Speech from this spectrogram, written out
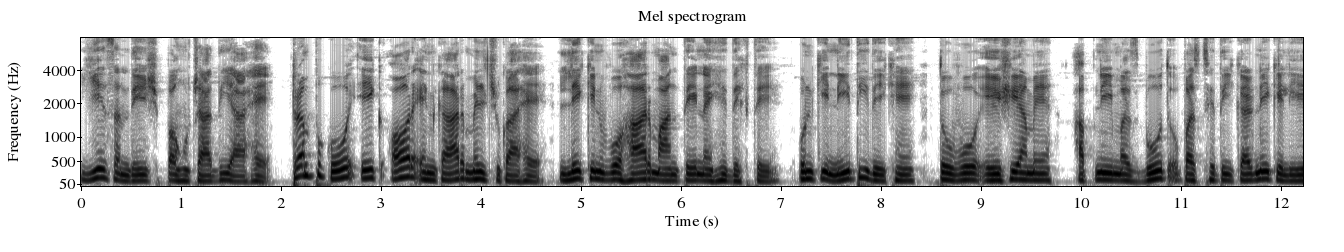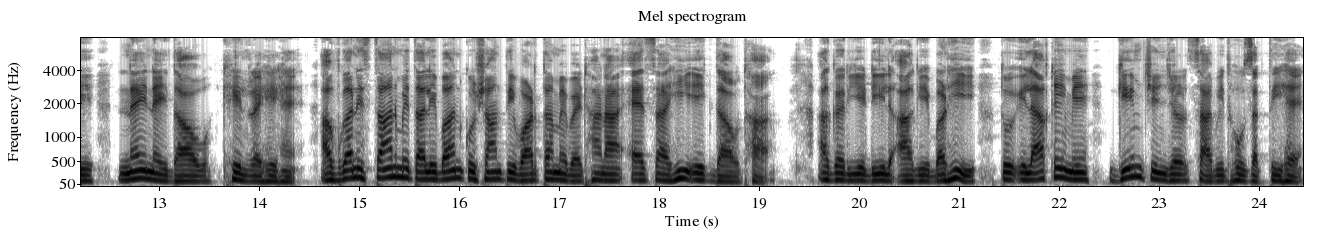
ये संदेश पहुँचा दिया है। ट्रंप को एक और इनकार मिल चुका है, लेकिन वो हार मानते नहीं दिखते। उनकी नीति देखें तो वो एशिया में अपनी मज़बूत उपस्थिति करने के लिए नए नए दाव खेल रहे हैं। अफ़गानिस्तान में तालिबान को शांति वार्ता में बैठाना ऐसा ही एक दाव था। अगर ये डील आगे बढ़ी तो इलाके में गेम चेंजर साबित हो सकती है।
